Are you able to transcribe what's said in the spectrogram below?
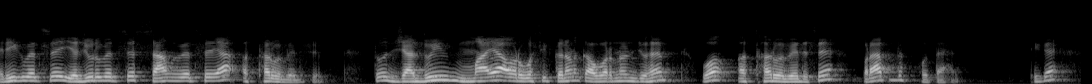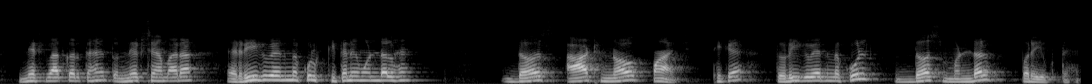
ऋग्वेद से, यजुर्वेद से, सामवेद से या अथर्ववेद से। तो जादुई माया और वशीकरण का वर्णन जो है वह अथर्ववेद से प्राप्त होता है। ठीक है? नेक्स्ट बात करते हैं तो नेक्स्ट है हमारा, ऋग्वेद में कुल कितने मंडल हैं? दस, आठ, नौ, पाँच। ठीक है? तो ऋग्वेद में कुल दस मंडल प्रयुक्त हैं।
